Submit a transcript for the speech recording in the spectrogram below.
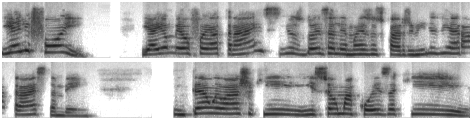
E ele foi. E aí o meu foi atrás e os dois alemães nos quartos de milha vieram atrás também. Então eu acho que isso é uma coisa que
